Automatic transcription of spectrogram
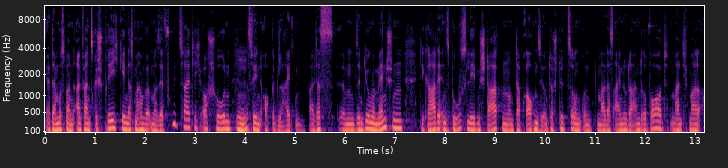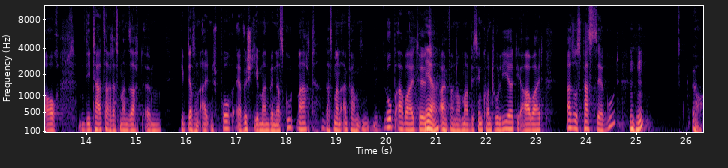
da muss man einfach ins Gespräch gehen. Das machen wir immer sehr frühzeitig auch schon, mhm. dass wir ihn auch begleiten. Weil das ähm, sind junge Menschen, die gerade ins Berufsleben starten und da brauchen sie Unterstützung und mal das ein oder andere Wort, manchmal auch die Tatsache, dass man sagt, ähm, gibt ja so einen alten Spruch, erwischt jemand, wenn das gut macht, dass man einfach mit Lob arbeitet, ja. einfach nochmal ein bisschen kontrolliert die Arbeit. Also es passt sehr gut. Mhm. Ja.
